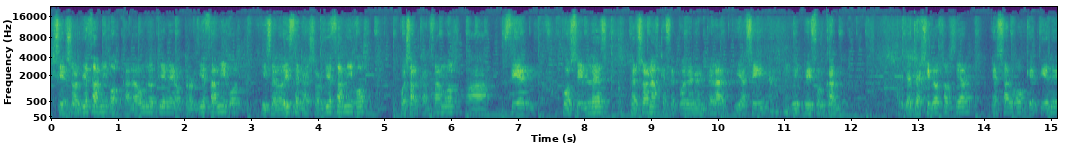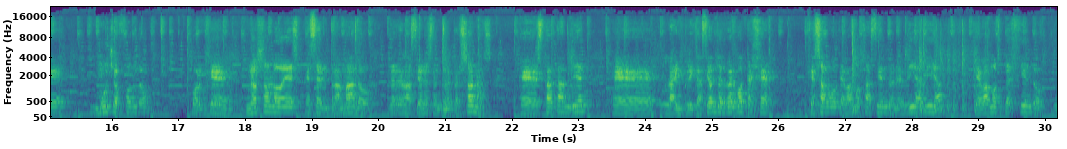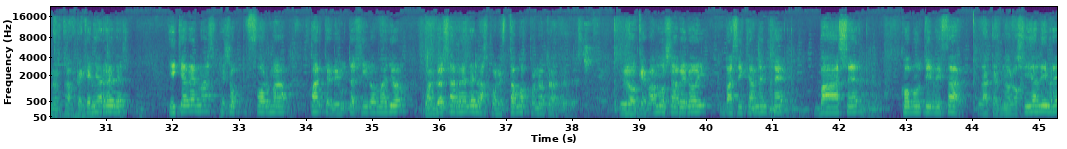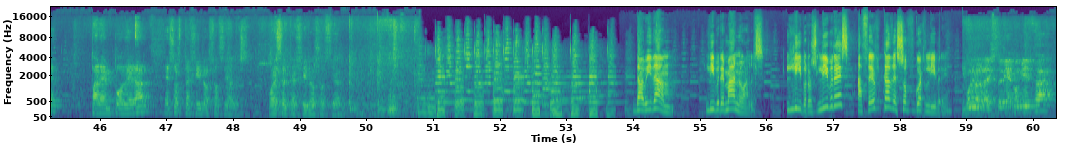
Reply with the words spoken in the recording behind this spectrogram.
si esos 10 amigos cada uno tiene otros 10 amigos y se lo dicen a esos 10 amigos, pues alcanzamos a 100 posibles personas que se pueden enterar y así bifurcando. Porque el tejido social es algo que tiene mucho fondo porque no solo es ese entramado de relaciones entre personas, eh, está también eh, la implicación del verbo tejer, que es algo que vamos haciendo en el día a día, que vamos tejiendo nuestras pequeñas redes y que además eso forma parte de un tejido mayor cuando esas redes las conectamos con otras redes. Lo que vamos a ver hoy básicamente va a ser cómo utilizar la tecnología libre para empoderar esos tejidos sociales. o ese tejido social. Davidam, Libre Manuals, libros libres acerca de software libre. Bueno, la historia comienza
